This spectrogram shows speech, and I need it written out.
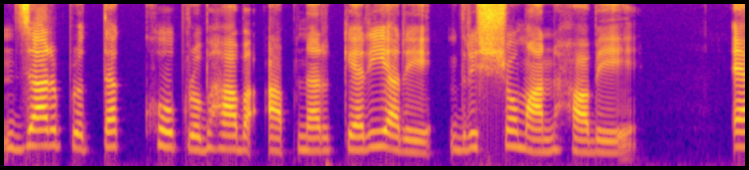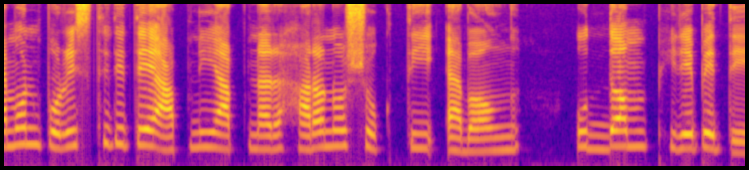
যার প্রত্যক্ষ প্রভাব আপনার ক্যারিয়ারে দৃশ্যমান হবে। এমন পরিস্থিতিতে আপনি আপনার হারানো শক্তি এবং উদ্যম ফিরে পেতে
